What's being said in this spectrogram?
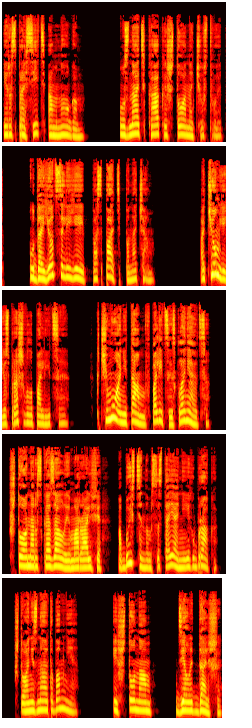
и расспросить о многом, узнать, как и что она чувствует. Удается ли ей поспать по ночам? О чем ее спрашивала полиция? К чему они там, в полиции, склоняются? Что она рассказала им о Ральфе, об истинном состоянии их брака? Что они знают обо мне? И что нам делать дальше?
